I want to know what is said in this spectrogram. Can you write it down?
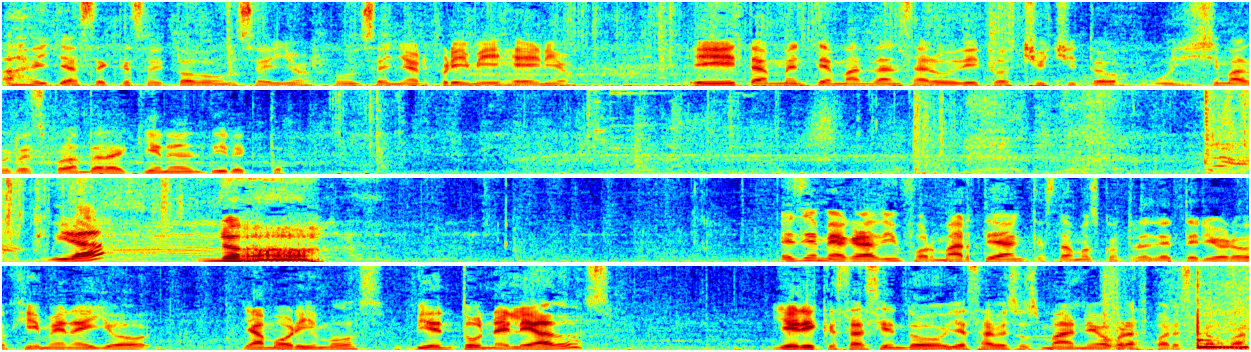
Ay, ya sé que soy todo un señor, un señor primigenio. Y también te mandan saluditos, Chuchito. Muchísimas gracias por andar aquí en el directo. Mira. No. Es de mi agrado informarte, Ann, que estamos contra el deterioro. Jimena y yo ya morimos, bien tuneleados. Y Eric está haciendo, ya sabes, sus maniobras para escapar.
